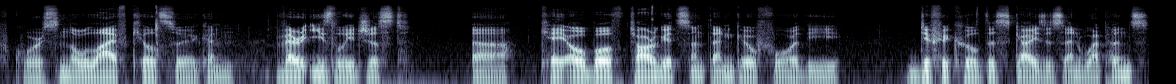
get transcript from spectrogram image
Of course, no live kill, so you can very easily just uh, KO both targets and then go for the difficult disguises and weapons.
